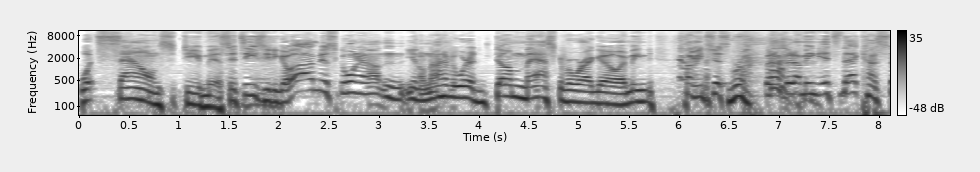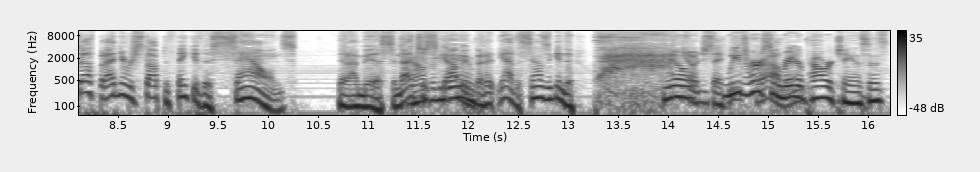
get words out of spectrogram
what sounds do you miss. It's easy to go. Oh, I miss going out and you know not having to wear a dumb mask everywhere I go. I mean, I mean just, but, but I mean it's that kind of stuff. But I never stopped to think of the sounds that I miss, and that just got me. But uh, yeah, the sounds again. The You know, you know, just we've heard crowd, some Raider man. power chants.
